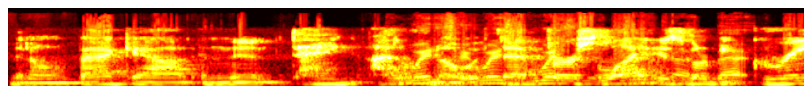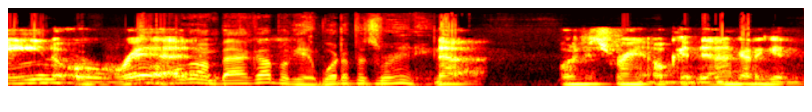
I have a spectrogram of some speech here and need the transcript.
Then I'm gonna back out, and then dang, I don't know if that first light is gonna be green or red. hold on, back up again. What if it's raining? Now, what if it's raining? Okay, then I gotta get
